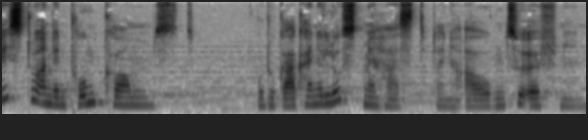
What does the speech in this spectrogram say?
bis du an den Punkt kommst, wo du gar keine Lust mehr hast, deine Augen zu öffnen.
